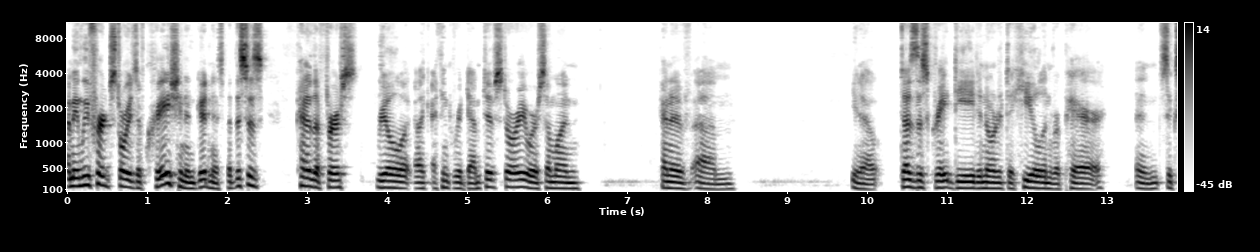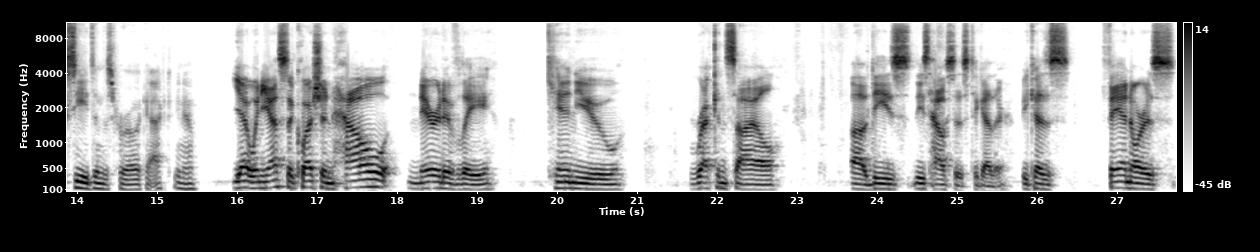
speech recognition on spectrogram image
i mean we've heard stories of creation and goodness but this is kind of the first real like i think redemptive story where someone kind of um you know does this great deed in order to heal and repair and succeeds in this heroic act you know? Yeah when you ask the question how narratively can you reconcile uh, these these houses together because Feanor's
